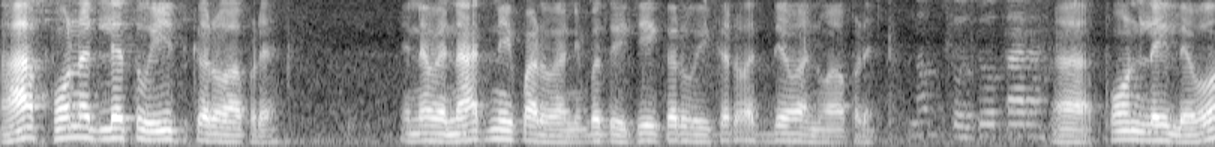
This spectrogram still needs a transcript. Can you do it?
હા ફોન જ લેતું એ જ કરો આપણે. એને હવે નાચ નહીં પાડવાની બધું જે કરવું એ કરવા જ દેવાનું આપણે. નખતો જો તારા હા ફોન લઈ લેવો.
